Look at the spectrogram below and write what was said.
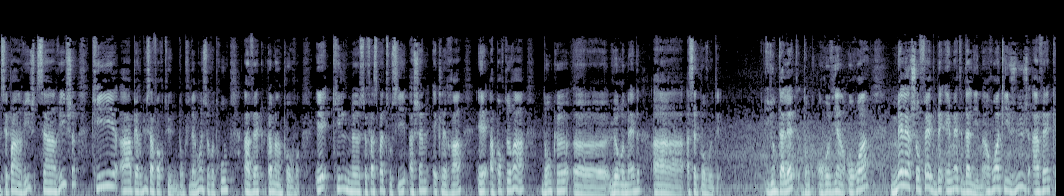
c'est pas un riche, c'est un riche qui a perdu sa fortune. Donc finalement, il se retrouve avec comme un pauvre. Et qu'il ne se fasse pas de soucis, Hachem éclairera et apportera donc euh, le remède à, à cette pauvreté. Yuddalet, donc on revient au roi. Meler Shofet Behemet Dalim, un roi qui juge avec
